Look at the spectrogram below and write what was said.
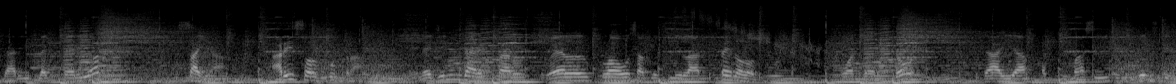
dari Black Period? Saya, Arisol Putra, Managing Director Wellflow 19 Teknologi, founder DOI Daya Optimasi Institute,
